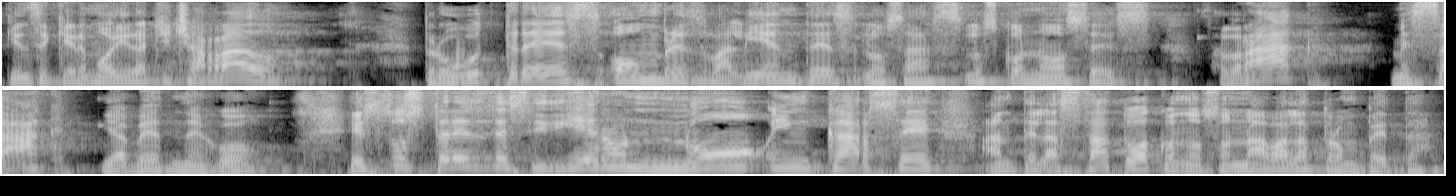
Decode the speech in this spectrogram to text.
¿quién se quiere morir achicharrado? Pero hubo tres hombres valientes, los, los conoces, Sadrach, Mesac y Abednego. Estos tres decidieron no hincarse ante la estatua cuando sonaba la trompeta.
